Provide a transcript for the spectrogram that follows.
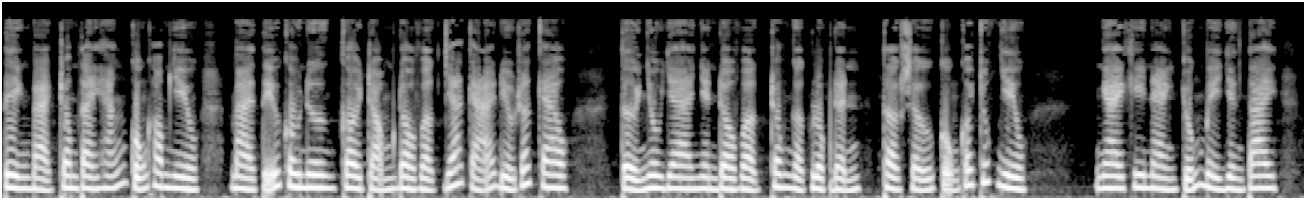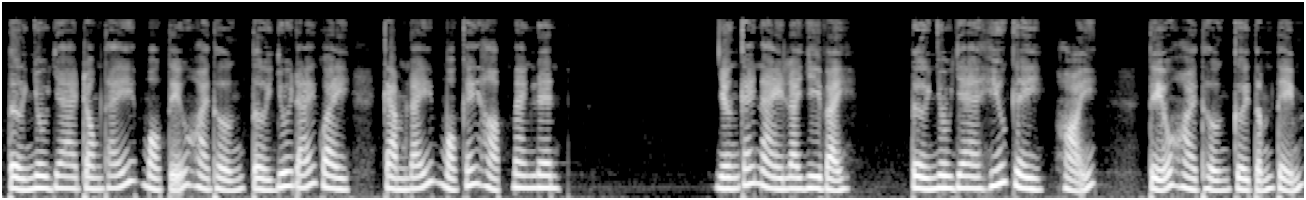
tiền bạc trong tay hắn cũng không nhiều, mà tiểu cô nương coi trọng đồ vật giá cả đều rất cao. Tự nhu gia nhìn đồ vật trong ngực lục định thật sự cũng có chút nhiều. Ngay khi nàng chuẩn bị dừng tay, từ nhu gia trông thấy một tiểu hòa thượng từ dưới đáy quầy, cầm lấy một cái hộp mang lên. Những cái này là gì vậy? Từ nhu gia hiếu kỳ hỏi. Tiểu hòa thượng cười tủm tỉm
